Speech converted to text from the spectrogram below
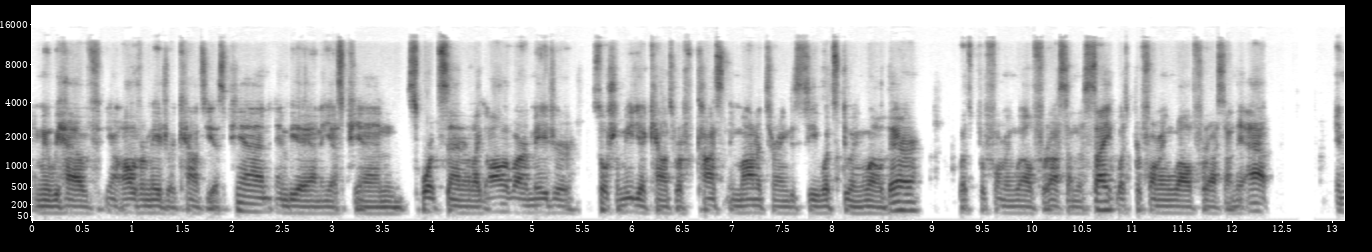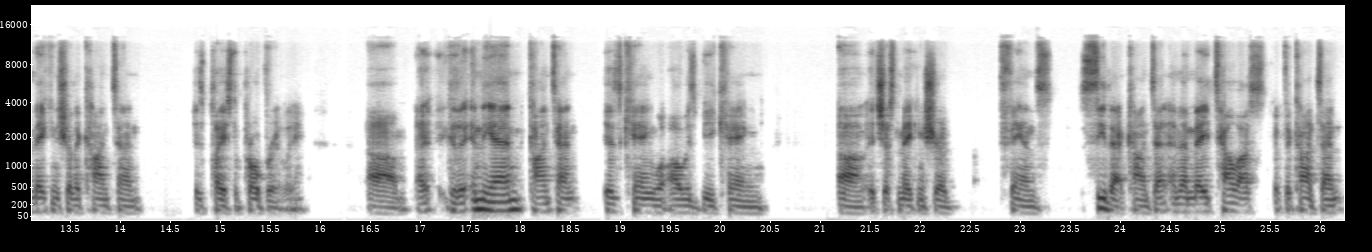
I mean, we have you know all of our major accounts, ESPN, NBA on ESPN, Sports Center, like all of our major social media accounts. We're constantly monitoring to see what's doing well there, what's performing well for us on the site, what's performing well for us on the app, and making sure the content is placed appropriately. Because um, in the end, content is king, will always be king. Um, it's just making sure fans see that content, and then they tell us if the content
